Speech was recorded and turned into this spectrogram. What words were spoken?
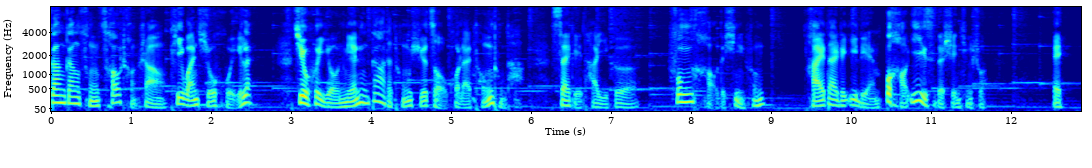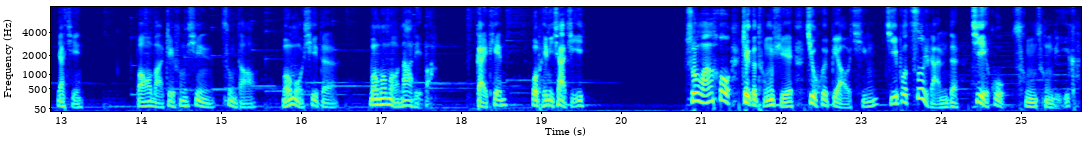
刚刚从操场上踢完球回来，就会有年龄大的同学走过来捅捅他，塞给他一个封好的信封，还带着一脸不好意思的神情说：“哎，亚琴，帮我把这封信送到某某系的某某某那里吧，改天我陪你下棋。”说完后，这个同学就会表情极不自然的借故匆匆离开。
